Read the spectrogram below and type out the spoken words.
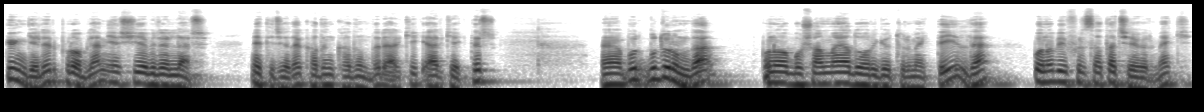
gün gelir problem yaşayabilirler. Neticede kadın kadındır, erkek erkektir. E, bu, bu durumda bunu boşanmaya doğru götürmek değil de bunu bir fırsata çevirmek.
